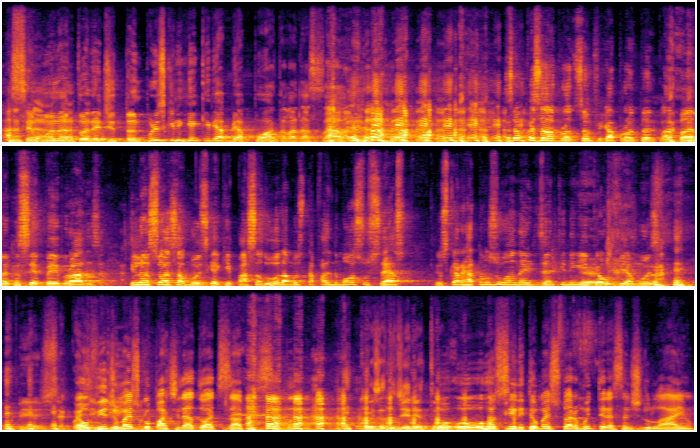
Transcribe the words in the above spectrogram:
A semana toda editando. Por isso que ninguém queria abrir a porta lá da sala. né? Só o pessoal da produção que fica aprontando com a banda, com o CP Brothers, que lançou essa música aqui, passando o rodo. A música tá fazendo o maior sucesso. E os caras já estão zoando aí, dizendo que ninguém quer ouvir a música. Bicho, É coisa o de vídeo mais compartilhado do WhatsApp essa semana. Coisa do diretor. Ô, ô, ô, Rossini, tem uma história muito interessante do Lion.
